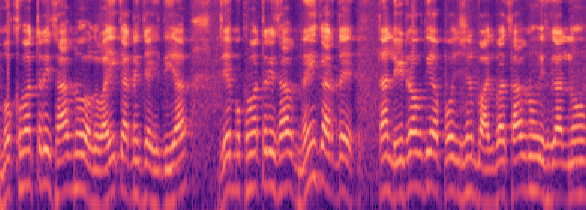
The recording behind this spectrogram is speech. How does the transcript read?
ਮੁੱਖ ਮੰਤਰੀ ਸਾਹਿਬ ਨੂੰ ਅਗਵਾਈ ਕਰਨੀ ਚਾਹੀਦੀ ਆ। ਜੇ ਮੁੱਖ ਮੰਤਰੀ ਸਾਹਿਬ ਨਹੀਂ ਕਰਦੇ, ਤਾਂ leader of the opposition Bajwa ਸਾਹਿਬ ਨੂੰ ਇਸ ਗੱਲ ਨੂੰ,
